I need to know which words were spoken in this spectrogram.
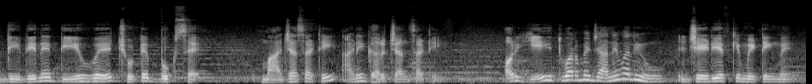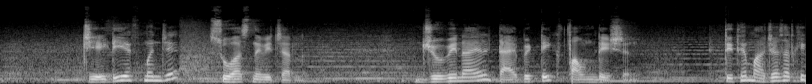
दीदीने दिए हुए छोटे बुक्स है माझ्यासाठी आणि घरच्यांसाठी. और ये इतवार मैं जाने वाली हूँ जे डी एफ की मीटिंग में. जे डी एफ म्हणजे सुहासने विचारलं. जुविनायल डायबेटिक फाउंडेशन तिथे माझ्यासारखी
